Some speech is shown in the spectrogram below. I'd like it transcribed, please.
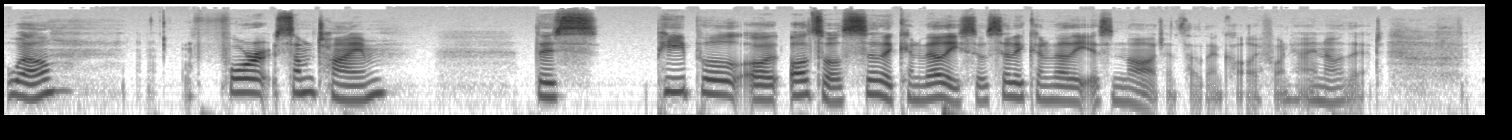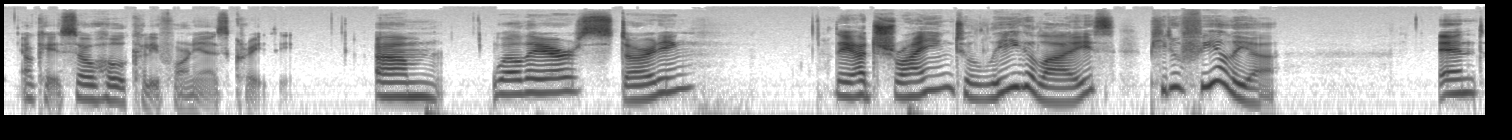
Well for some time this people or also silicon valley so silicon valley is not in southern california i know that. Okay so whole california is crazy um well they're starting. They are trying to legalize pedophilia. And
